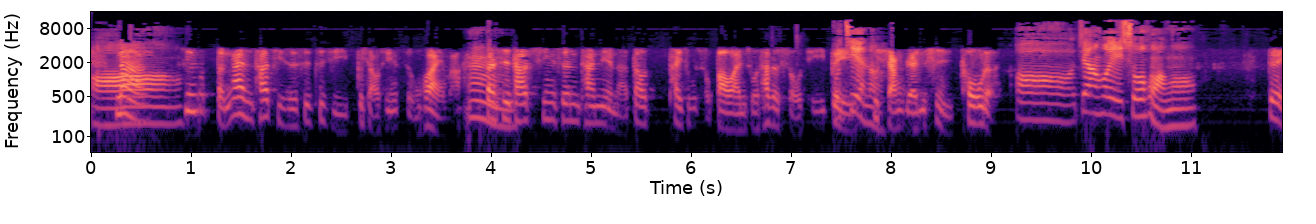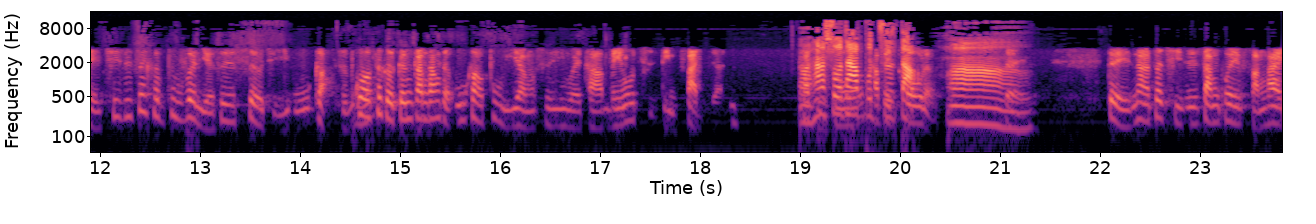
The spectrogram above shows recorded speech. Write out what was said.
哦，那因为本案他其实是自己不小心损坏嘛，嗯，但是他心生贪念啊，到派出所报案说他的手机被不详人士。偷了哦，这样会说谎哦。对，其实这个部分也是涉及诬告，只不过这个跟刚刚的诬告不一样，是因为他没有指定犯人。啊、哦，他说他不知道了啊。对，对，那这其实上会妨碍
